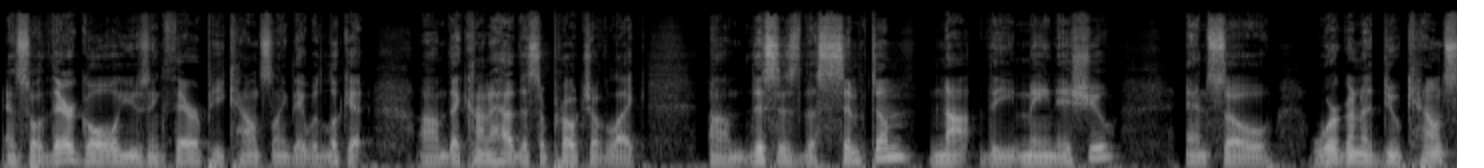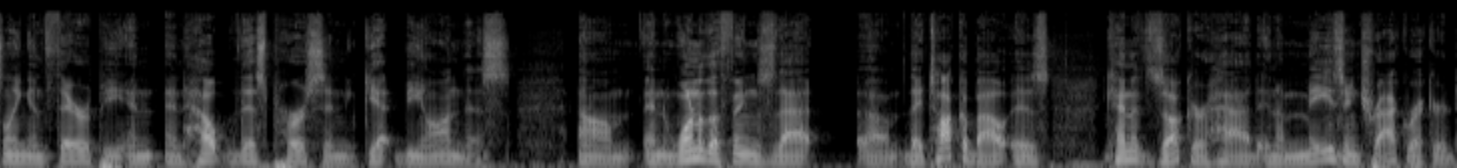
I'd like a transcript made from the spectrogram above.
And so their goal, using therapy, counseling, they would look at, um, they kind of had this approach of like, um, this is the symptom, not the main issue. And so we're going to do counseling and therapy and, and help this person get beyond this. Um, and one of the things that um, they talk about is Kenneth Zucker had an amazing track record.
